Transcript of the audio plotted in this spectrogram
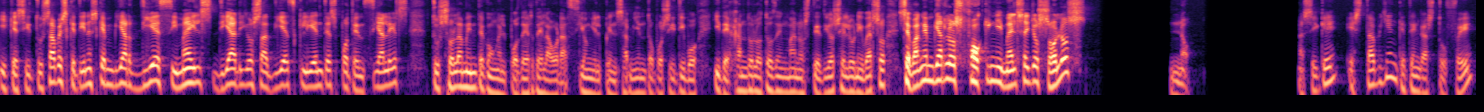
y que si tú sabes que tienes que enviar 10 emails diarios a 10 clientes potenciales, tú solamente con el poder de la oración y el pensamiento positivo y dejándolo todo en manos de Dios y el universo, ¿se van a enviar los fucking emails ellos solos? No. Así que está bien que tengas tu fe,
